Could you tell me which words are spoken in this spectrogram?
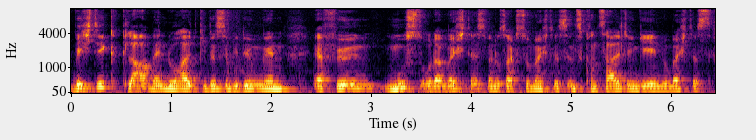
Wichtig, klar, wenn du halt gewisse Bedingungen erfüllen musst oder möchtest, wenn du sagst, du möchtest ins Consulting gehen, du möchtest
